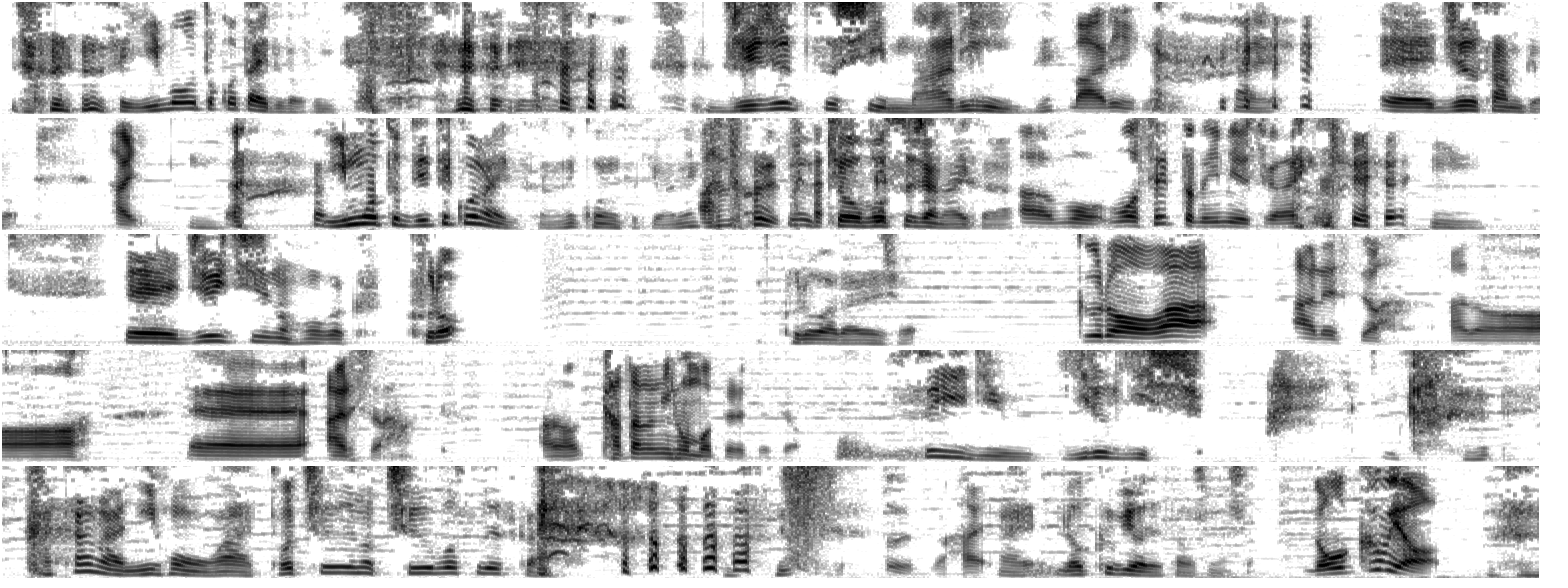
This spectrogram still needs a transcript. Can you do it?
う 妹答えてどうすんね 呪術師マリーンね。マリーン。はい。えー、13秒。はい。うん妹出てこないですからね、この時はね。あ、そうです。今日ボスじゃないから。あ、もう、もうセットのイメージしかないんで。うん。えー、11時の方角、黒。黒は誰でしょう？黒は、あれですよ。あのー、えー、あれですよ。あの、刀2本持ってるやつですよ。水流ギルギッシュ。刀2本は途中の中ボスですから。そうですか。はい。はい。6秒で倒しました。6秒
